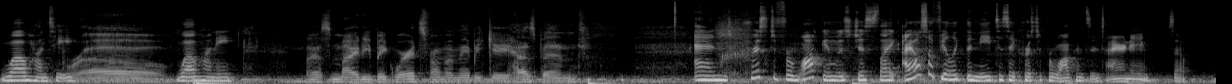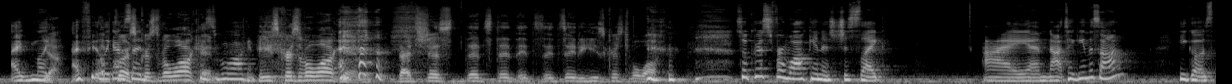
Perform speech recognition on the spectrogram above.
Whoa, hunty. Bro. Whoa, honey. That's mighty big words from a maybe gay husband. And Christopher Walken was just like, I also feel like the need to say Christopher Walken's entire name. So I'm like, Yeah. I feel of like course, I said Christopher Walken. Christopher Walken. He's Christopher Walken. that's just that's the it's it's it, he's Christopher Walken. So Christopher Walken is just like, I am not taking this on. He goes,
